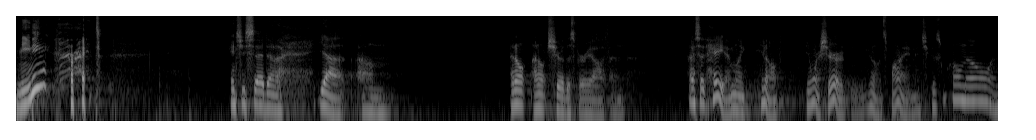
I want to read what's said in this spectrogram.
meaning? right? And she said, uh, yeah, um, I don't, I don't share this very often. I said, hey, I'm like, you know, if you want to share it, you know, it's fine. And she goes, well, no. And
